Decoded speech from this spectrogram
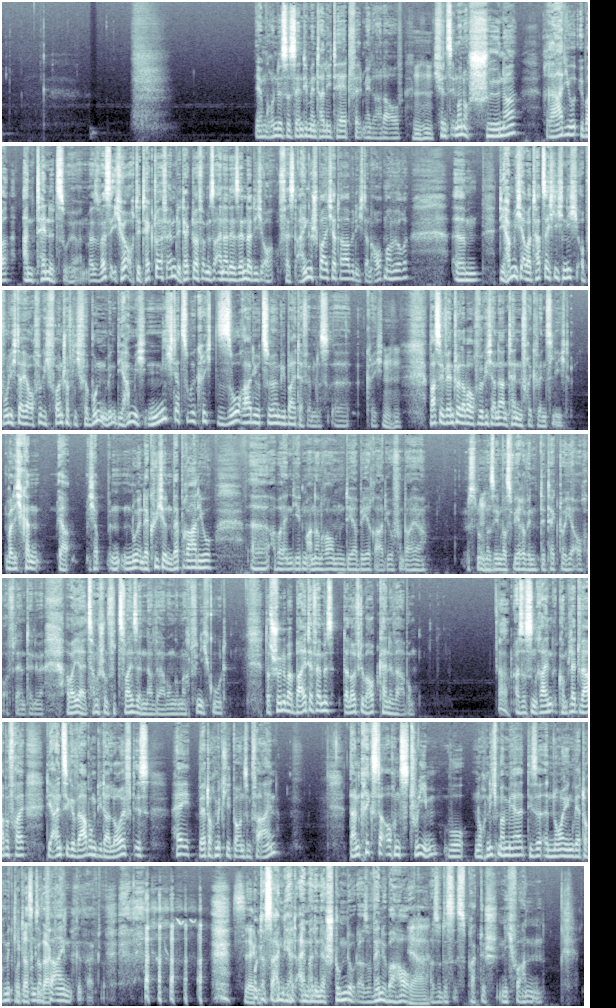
Ja, im Grunde ist es Sentimentalität, fällt mir gerade auf. Ich finde es immer noch schöner, Radio über Antenne zu hören. Also, weißt du, ich höre auch Detektor FM. Detektor FM ist einer der Sender, die ich auch fest eingespeichert habe, die ich dann auch mal höre. Ähm, die haben mich aber tatsächlich nicht, obwohl ich da ja auch wirklich freundschaftlich verbunden bin, die haben mich nicht dazu gekriegt, so Radio zu hören, wie Byte FM das äh, kriegt. Was eventuell aber auch wirklich an der Antennenfrequenz liegt. Weil ich kann, ja, ich habe nur in der Küche ein Webradio, äh, aber in jedem anderen Raum ein DAB-Radio. Von daher müssen wir mal sehen, was wäre, wenn Detektor hier auch auf der Antenne wäre. Aber ja, jetzt haben wir schon für zwei Sender Werbung gemacht. Finde ich gut. Das Schöne bei Byte FM ist, da läuft überhaupt keine Werbung. Ah. Also es ist ein rein komplett werbefrei. Die einzige Werbung, die da läuft, ist, hey, werd doch Mitglied bei uns im Verein. Dann kriegst du auch einen Stream, wo noch nicht mal mehr diese annoying werd doch Mitglied bei das unserem gesagt Verein gesagt wird. Sehr Und gut. das sagen die halt einmal in der Stunde oder so, wenn überhaupt. Ja. Also das ist praktisch nicht vorhanden.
